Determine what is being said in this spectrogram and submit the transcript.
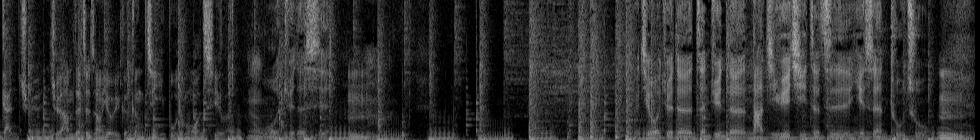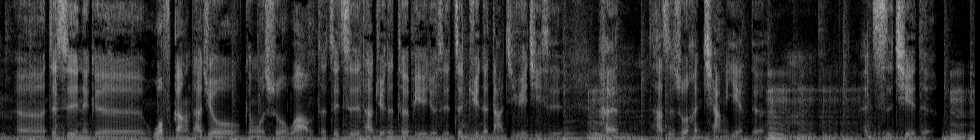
感觉，你觉得他们在这张有一个更进一步的默契了？嗯，我觉得是。嗯。而且我觉得郑钧的打击乐器这次也是很突出。嗯，呃，这次那个 Wolfgang 他就跟我说，哇，他这次他觉得特别，就是郑钧的打击乐器是很，他是说很抢眼的，嗯嗯嗯嗯，很适切的。嗯嗯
